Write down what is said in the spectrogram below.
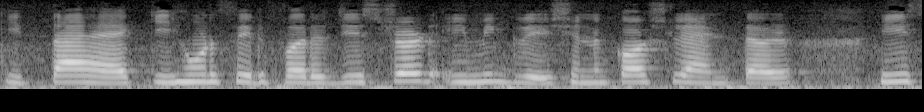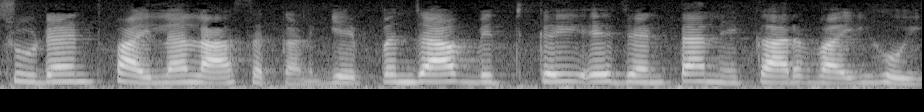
ਕੀਤਾ ਹੈ ਕਿ ਹੁਣ ਸਿਰਫ ਰਜਿਸਟਰਡ ਇਮੀਗ੍ਰੇਸ਼ਨ ਕੌਂਸਲੈਂਟਰ ਹੀ ਸਟੂਡੈਂਟ ਫਾਈਲਾਂ ਲਾ ਸਕਣਗੇ। ਪੰਜਾਬ ਵਿੱਚ ਕਈ ਏਜੰਟਾਂ ਨੇ ਕਾਰਵਾਈ ਹੋਈ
